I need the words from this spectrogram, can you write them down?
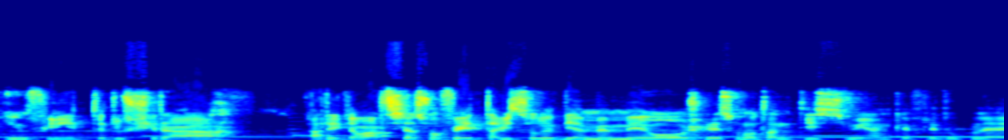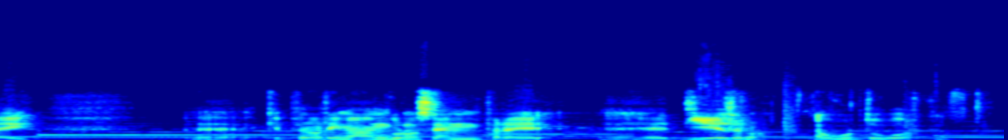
Infinite riuscirà a ricavarsi la sua fetta visto che di MMO ce ne sono tantissimi anche free to play eh, che però rimangono sempre eh, dietro a World of Warcraft.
